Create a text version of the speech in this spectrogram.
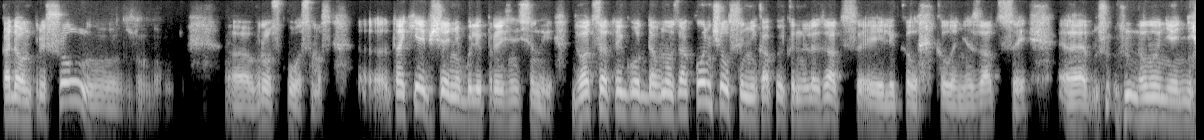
Когда он пришел Э, в Роскосмос. Э, такие обещания были произнесены. 20 год давно закончился, никакой канализации или колонизации э, на Луне не,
